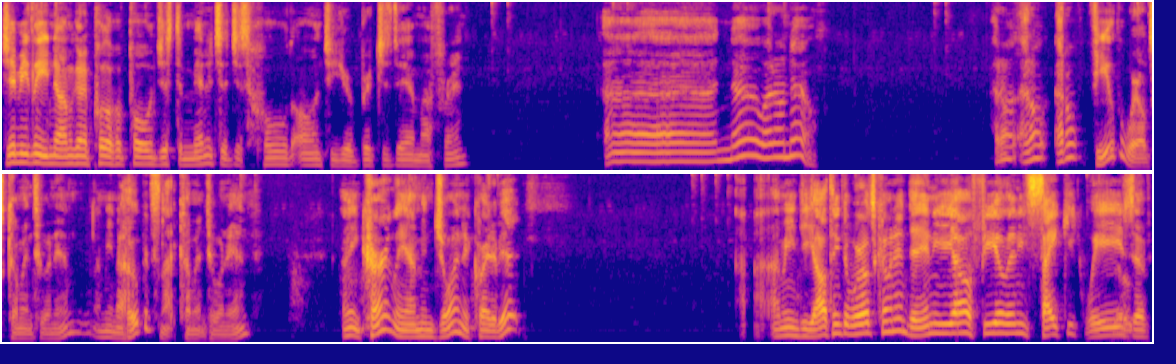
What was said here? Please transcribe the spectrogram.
Jimmy Lee, no, I'm going to pull up a poll in just a minute. So just hold on to your britches there, my friend. Uh, no, I don't know. I don't, I don't, I don't feel the world's coming to an end. I mean, I hope it's not coming to an end. I mean, currently, I'm enjoying it quite a bit. I- I mean, do y'all think the world's coming in? Do any of y'all feel any psychic waves of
